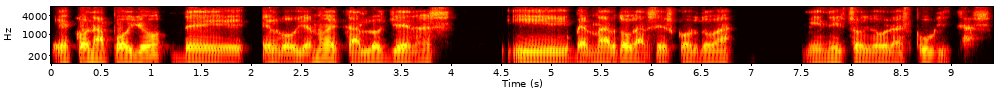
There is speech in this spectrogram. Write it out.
eh, con apoyo del el gobierno de Carlos Lleras y Bernardo Garcés Córdoba, ministro de Obras Públicas.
